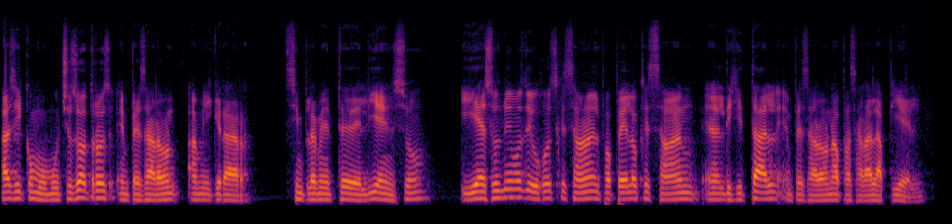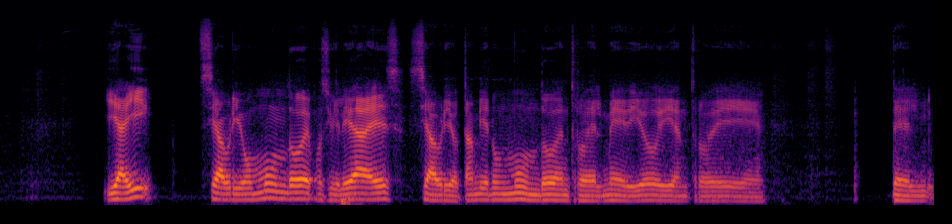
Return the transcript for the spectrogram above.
así como muchos otros, empezaron a migrar simplemente de lienzo y esos mismos dibujos que estaban en el papel o que estaban en el digital empezaron a pasar a la piel. Y ahí se abrió un mundo de posibilidades, se abrió también un mundo dentro del medio y dentro de, del,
